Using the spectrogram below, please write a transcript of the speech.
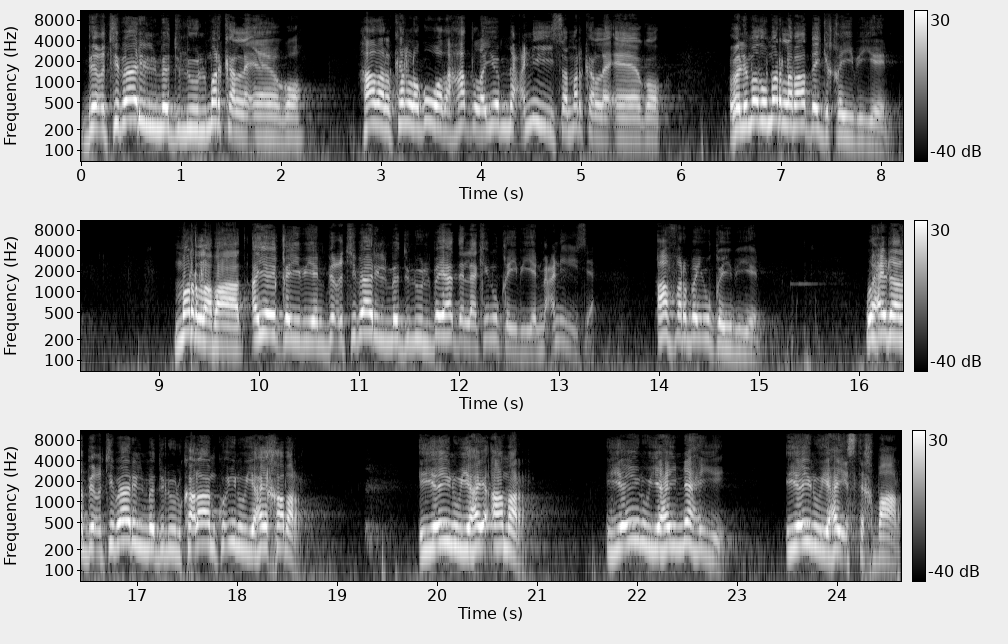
biictibaari madluul marka la eego hadalkan lagu wada hadlayo macnihiisa marka la eego culimadu mar labaad bay qaybiyeen. Mar labaad ayay qaybiyeen biictibaari madluul bay hadda laakiin uqeybiyeen macnihiisa. Afar bay uqeybiyeen waxay dhahdeen biictibaari madluul kalaamku inuu yahay khabar iyo inuu yahay amar iyo inuu yahay nahyi iyo inuu yahay istikbaar.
